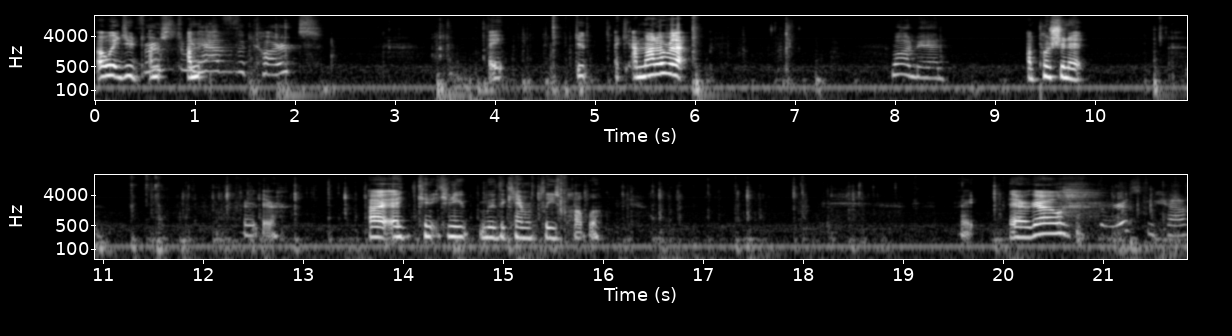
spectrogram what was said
Oh wait, dude. I'm, First, we I'm, have the carts. Dude, I, I'm not over that. Come on, man. I'm pushing it. Right there. Uh, I can can you move the camera, please, Pablo? Right there we go. First, we have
